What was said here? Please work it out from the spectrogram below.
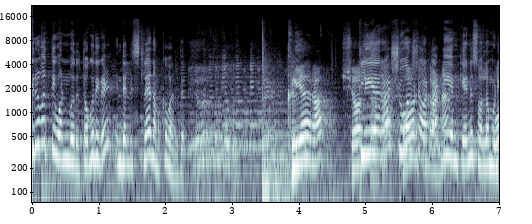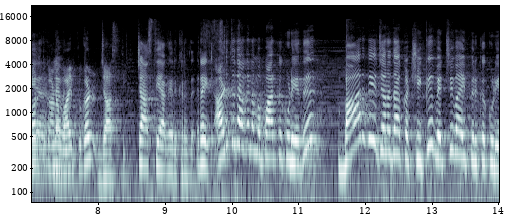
இருபத்தி ஒன்பது தொகுதிகள் இந்த லிஸ்ட்ல நமக்கு வருது. கிளியரா கிளியரா ஷுவர் ஷார்ட்டா டிஎம்கேன்னு சொல்ல முடியாது. வாய்ப்புகள் ஜாஸ்தி. ஜாஸ்தியாக இருக்கிறது. ரைட் அடுத்ததாக நம்ம பார்க்கக்கூடியது பாரதிய ஜனதா கட்சிக்கு வெற்றி வாய்ப்பு இருக்கக்கூடிய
